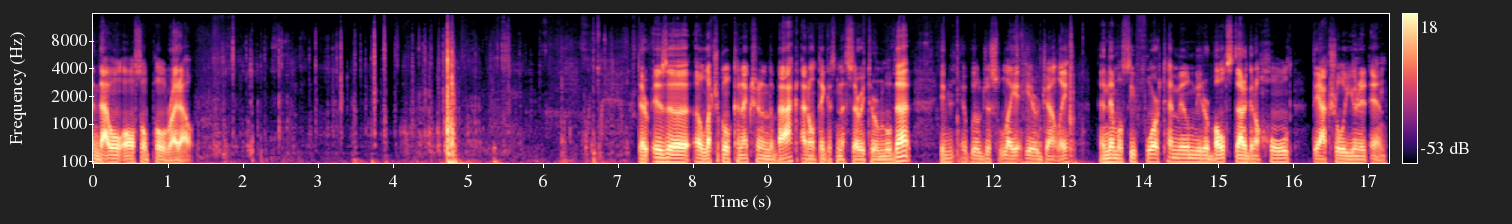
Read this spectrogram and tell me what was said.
and that will also pull right out. There is a electrical connection in the back. I don't think it's necessary to remove that. It, it will just lay it here gently. And then we'll see four 10 millimeter bolts that are gonna hold the actual unit in.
